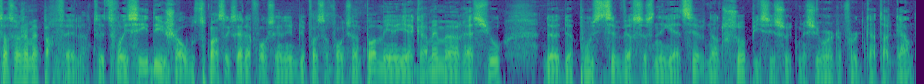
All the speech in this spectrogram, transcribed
ça sera jamais parfait. Là. Tu, vas essayer des choses, tu pensais que ça allait fonctionner, des fois ça ne fonctionne pas, mais il y a quand même un ratio de, positif versus négatif dans tout ça. Puis c'est sûr que M. Rutherford, quand tu regardes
